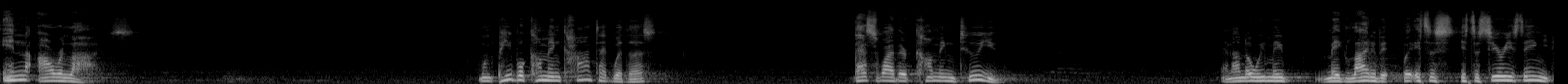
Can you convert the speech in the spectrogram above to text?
In our lives. When people come in contact with us, that's why they're coming to you. And I know we may make light of it, but it's a, it's a serious thing.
